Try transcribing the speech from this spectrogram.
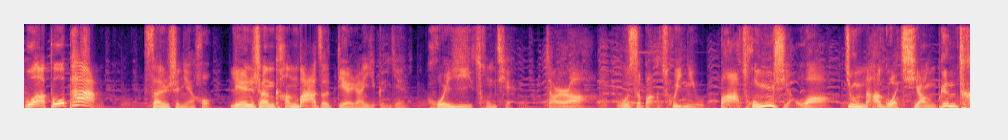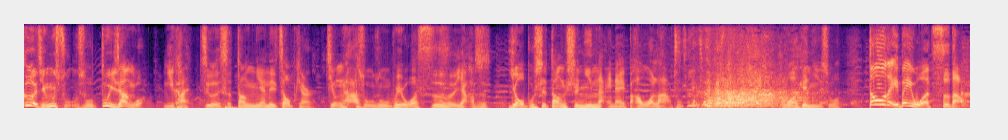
我不怕。”三十年后，连山扛把子点燃一根烟，回忆从前。这儿啊，不是爸吹牛，爸从小啊就拿过枪，跟特警叔叔对战过。你看，这是当年的照片警察叔叔被我死死压制，要不是当时你奶奶把我拉住，我跟你说，都得被我吃到。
